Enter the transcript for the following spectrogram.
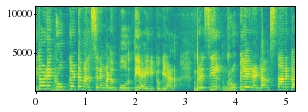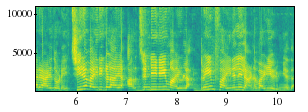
ഇതോടെ ഗ്രൂപ്പ് ഘട്ട മത്സരങ്ങളും പൂർത്തിയായിരിക്കുകയാണ്. ബ്രസീൽ ഗ്രൂപ്പിലെ രണ്ടാം സ്ഥാനക്കാരായതോടെ ചിരവൈരികളായ അർജന്റീനയുമായുള്ള ഡ്രീം ഫൈനലിലാണ് വഴിയൊരുങ്ങിയത്.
